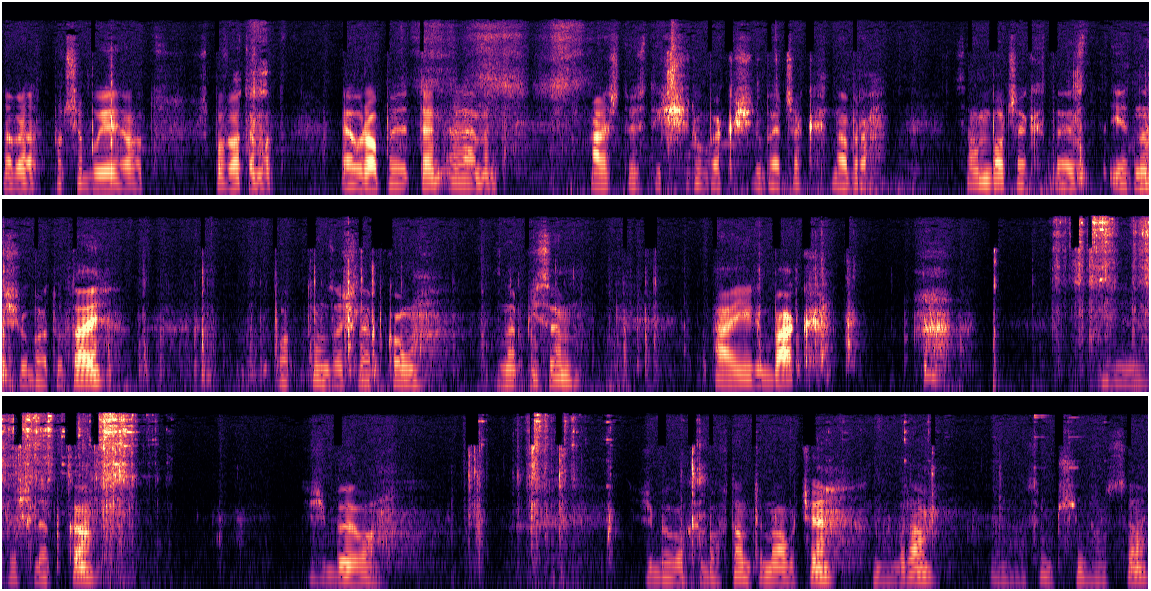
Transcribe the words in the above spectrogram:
Dobra, potrzebuję od, z powrotem od Europy ten element. Ależ tu jest tych śrubek, śrubeczek. Dobra. Sam boczek to jest jedna śruba tutaj. Pod tą zaślepką z napisem Airbag. Zaślepka? Gdzieś była. Gdzieś była chyba w tamtym aucie. Dobra. Teraz ją przyniosę.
